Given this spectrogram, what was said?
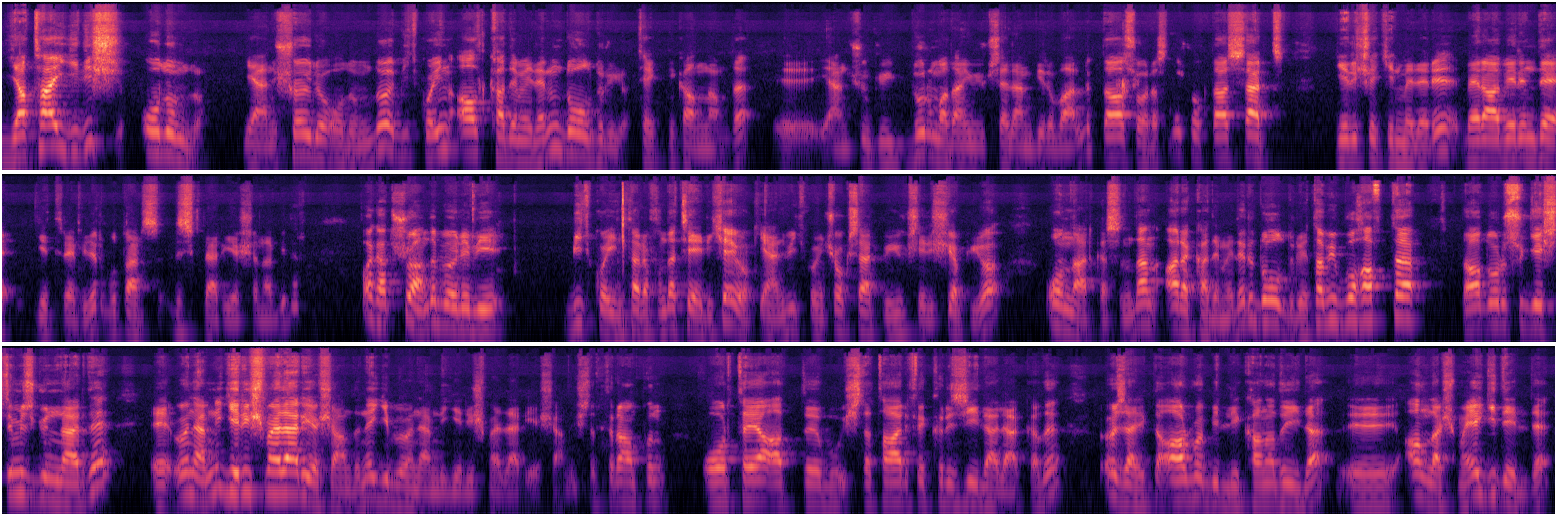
yatay gidiş olumlu. Yani şöyle olumlu. Bitcoin alt kademelerini dolduruyor teknik anlamda. Ee, yani çünkü durmadan yükselen bir varlık daha sonrasında çok daha sert geri çekilmeleri beraberinde getirebilir. Bu tarz riskler yaşanabilir. Fakat şu anda böyle bir Bitcoin tarafında tehlike yok. Yani Bitcoin çok sert bir yükseliş yapıyor. Onun arkasından ara kademeleri dolduruyor. Tabii bu hafta daha doğrusu geçtiğimiz günlerde e, önemli gelişmeler yaşandı. Ne gibi önemli gelişmeler yaşandı? İşte Trump'ın ortaya attığı bu işte tarife kriziyle alakalı özellikle Avrupa Birliği kanadıyla e, anlaşmaya gidildi.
